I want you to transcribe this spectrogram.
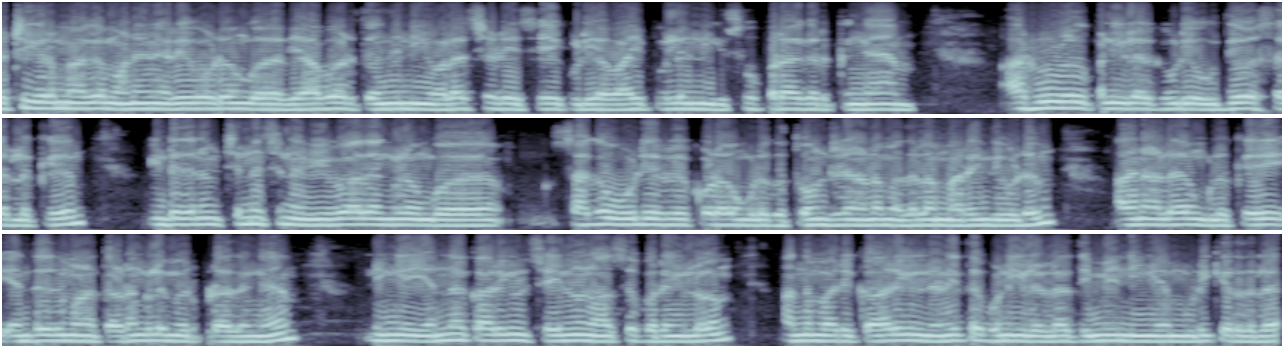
வெற்றிகரமாக மன நிறைவோடு உங்கள் வியாபாரத்தை வந்து நீங்கள் வளர்ச்சி அடைய செய்யக்கூடிய வாய்ப்புகள் இன்னைக்கு சூப்பராக இருக்குங்க. அலுவலக பணியில் இருக்கக்கூடிய உத்தியோகஸ்தர்களுக்கு இன்று தினம் சின்ன சின்ன விவாதங்கள் உங்கள் சக ஊழியர்கள் கூட உங்களுக்கு தோன்றினாலும் அதெல்லாம் மறைந்துவிடும். அதனால உங்களுக்கு எந்த விதமான தடங்களும் ஏற்படாதுங்க. நீங்க என்ன காரியங்கள் செய்யணும்னு ஆசைப்படுறீங்களோ அந்த மாதிரி காரியங்கள் நினைத்த பணிகள் எல்லாத்தையுமே நீங்க முடிக்கிறதுல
